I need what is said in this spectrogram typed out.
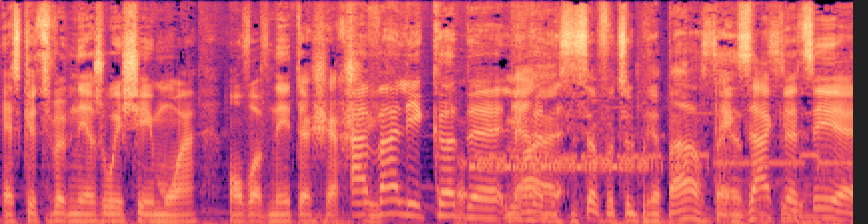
Est-ce que tu veux venir jouer chez moi? On va venir te chercher. Avant les codes, euh, les Ouais, codes- c'est ça, faut que tu le prépares. c'est- Exact, c'est- là, tu sais, euh,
